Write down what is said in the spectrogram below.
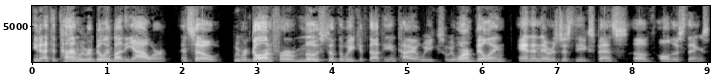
you know, at the time we were billing by the hour. And so we were gone for most of the week, if not the entire week. So we weren't billing. And then there was just the expense of all those things.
